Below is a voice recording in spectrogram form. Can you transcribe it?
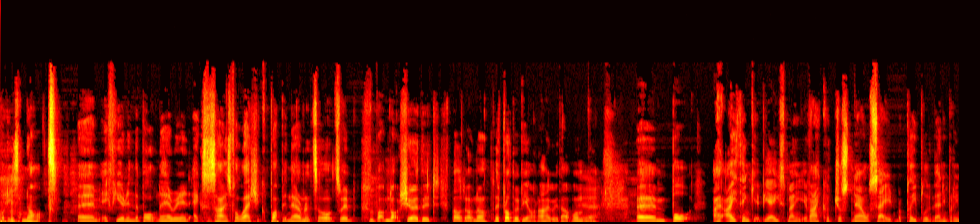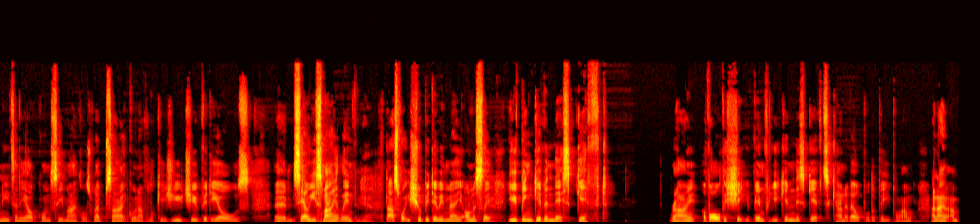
but he's not. Um, if you're in the Bolton area and exercise for less, you could pop in there and talk to him. but I'm not sure they'd. Well, I don't know. They'd probably be all right with that, wouldn't they? Um, but I, I think it'd be ace, mate. If I could just now say, people, if anybody needs any help, go and see Michael's website, go and have a look at his YouTube videos, um, see how you're smiling. Yeah, That's what you should be doing, mate. Honestly, you've been given this gift, right? Of all this shit you've been through, you're given this gift to kind of help other people out. And I, I'm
